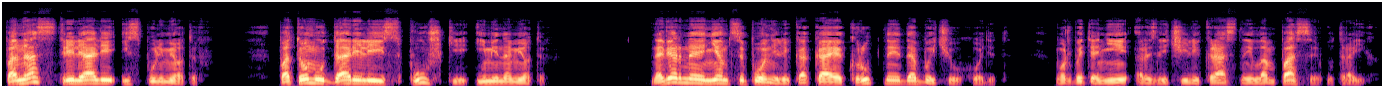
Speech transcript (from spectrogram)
По нас стреляли из пулеметов. Потом ударили из пушки и минометов. Наверное, немцы поняли, какая крупная добыча уходит. Может быть, они различили красные лампасы у троих.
